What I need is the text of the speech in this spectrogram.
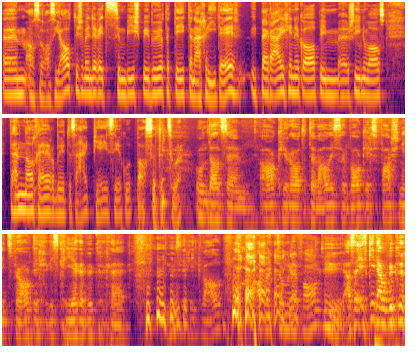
Ähm, also asiatisch, wenn ihr jetzt zum Beispiel würdet, dort ein bisschen in diesen Bereich hineingehen beim äh, Chinois, dann nachher würde das IPA sehr gut passen dazu. Und als ähm, angeheirateter Walliser wage ich es fast nicht zu fragen, ich riskiere wirklich äh, häusliche Gewalt, aber zu einem Fondue. Also es gibt auch wirklich,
